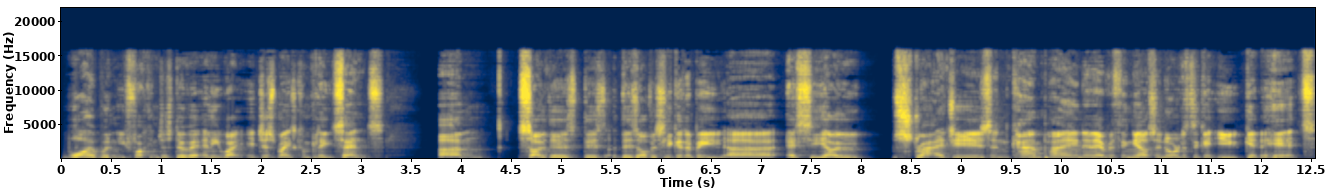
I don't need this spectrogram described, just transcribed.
why wouldn't you fucking just do it anyway? It just makes complete sense. Um, so there's there's there's obviously going to be uh, SEO strategies and campaign and everything else in order to get you get the hits,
